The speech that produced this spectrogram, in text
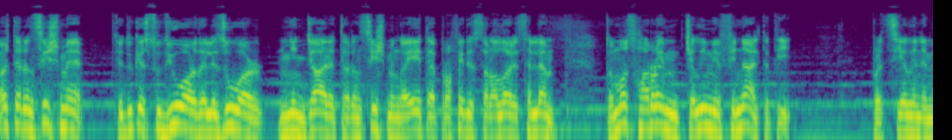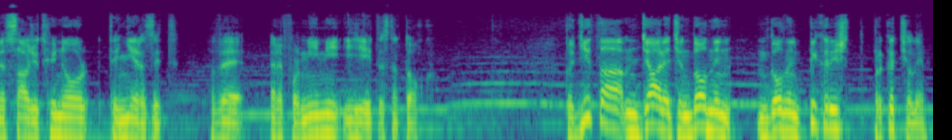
Është e rëndësishme që duke studiuar dhe lexuar një ngjarje të rëndësishme nga jeta e profetit sallallahu alajhi wasallam, të mos harrojmë qëllimin final të tij, përcjelljen e mesazhit hyjnor te njerëzit, dhe reformimi i jetës në tokë. Të gjitha ngjarjet që ndodhnin, ndodhnin pikërisht për këtë qëllim.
